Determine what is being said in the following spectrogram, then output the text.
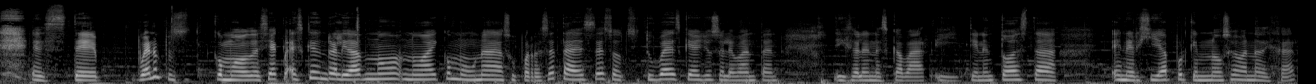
Este, bueno, pues como decía, es que en realidad no, no hay como una super receta, es eso, si tú ves que ellos se levantan y salen a excavar y tienen toda esta energía porque no se van a dejar,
